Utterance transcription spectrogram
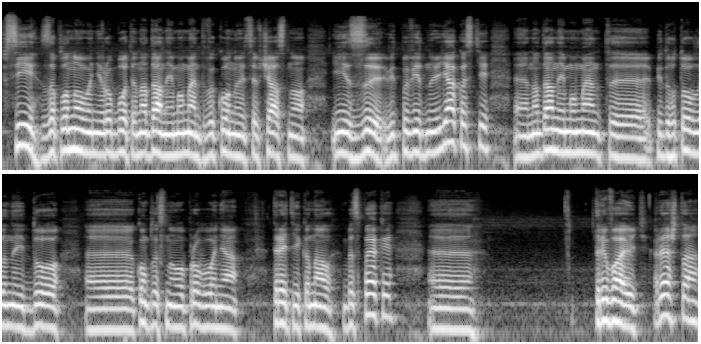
Всі заплановані роботи на даний момент виконуються вчасно і з відповідної якості. Е, На даний момент е, підготовлений до е, комплексного опробування третій канал безпеки. Тривають решта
